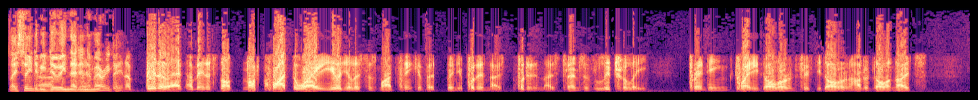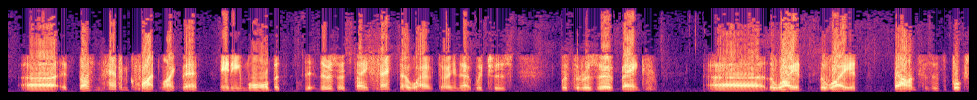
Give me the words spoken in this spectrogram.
They seem to be doing that in America. been a bit of that. I mean, it's not not quite the way you and your listeners might think of it when you put it in those put it in those terms of literally printing twenty dollar and fifty dollar and hundred dollar notes. Uh, it doesn't happen quite like that anymore, but th- there is a de facto way of doing that, which is with the Reserve Bank, uh, the way it the way it balances its books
